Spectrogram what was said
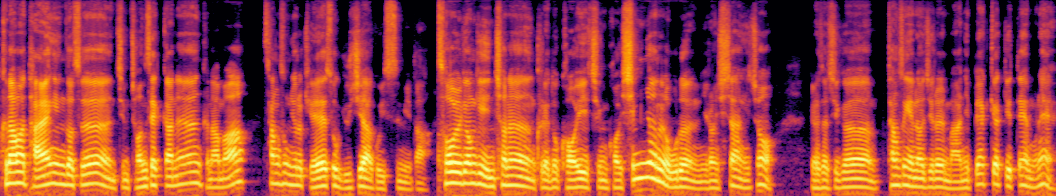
그나마 다행인 것은 지금 전세가는 그나마 상승률을 계속 유지하고 있습니다. 서울, 경기, 인천은 그래도 거의 지금 거의 10년을 오른 이런 시장이죠. 그래서 지금 상승 에너지를 많이 뺏겼기 때문에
